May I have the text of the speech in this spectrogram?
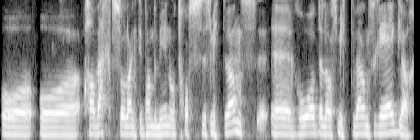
å, å ha vært så langt i pandemien og trosse smittevernråd eller smittevernregler.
